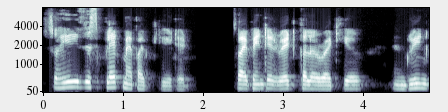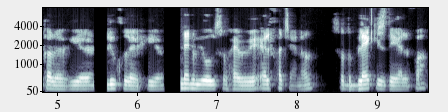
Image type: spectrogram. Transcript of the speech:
So here is the splat map I've created. So I painted red color right here and green color here, blue color here. And then we also have a alpha channel. So the black is the alpha.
